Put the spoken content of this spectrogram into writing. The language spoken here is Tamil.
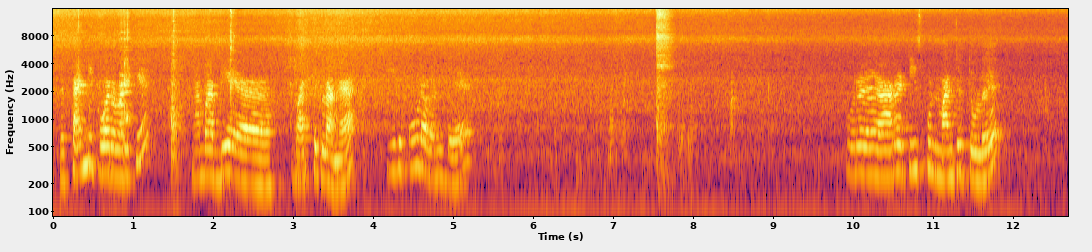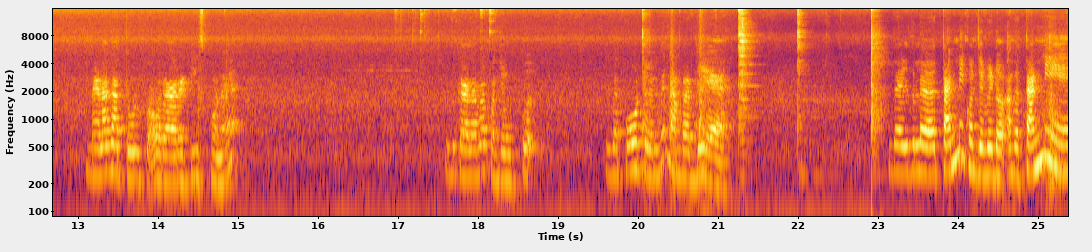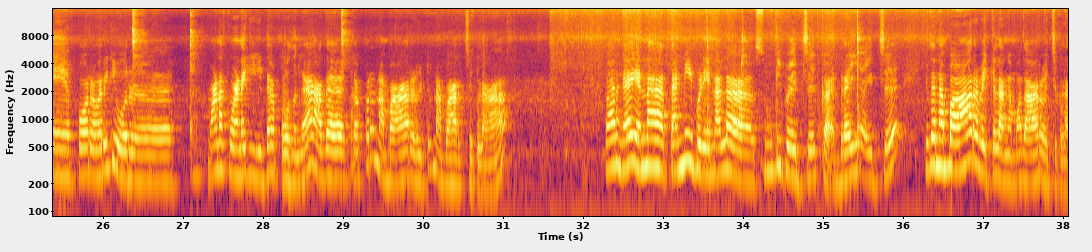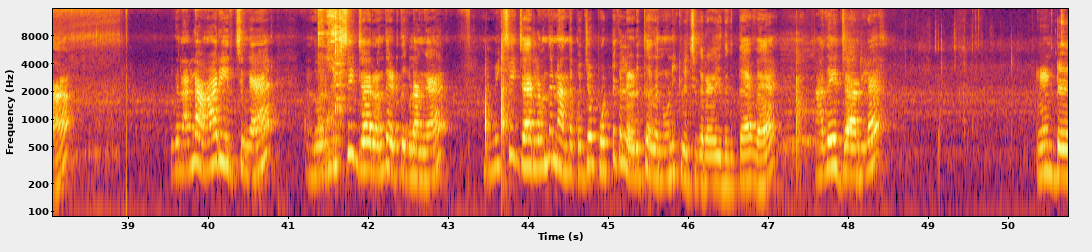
இந்த தண்ணி போகிற வரைக்கும் நம்ம அப்படியே வறுத்துக்கலாங்க. இது கூட வந்து ஒரு அரை டீஸ்பூன் மஞ்சத்தூள் மிளகாத்தூள் ஒரு அரை டீஸ்பூனு இதுக்கு அளவாக கொஞ்சம் உப்பு. இதை போட்டு வந்து நம்ம அப்படியே இந்த இதில் தண்ணி கொஞ்சம் விடும். அந்த தண்ணி போகிற வரைக்கும் ஒரு வணக்கு வணக்கிக்கிட்டால் போதுங்க. அதுக்கப்புறம் நம்ம ஆற விட்டு நம்ம அரைச்சிக்கலாம். பாருங்கள் என்ன தண்ணி இப்படி நல்லா சுண்டி போயிடுச்சு க ட்ரை ஆயிடுச்சு. இதை நம்ம ஆற வைக்கலாங்க. மொதல் ஆற வச்சுக்கலாம். இது நல்லா ஆறிடுச்சுங்க. அந்த ஒரு மிக்ஸி ஜார் வந்து எடுத்துக்கலாங்க. இந்த மிக்ஸி ஜாரில் வந்து நான் அந்த கொஞ்சம் பொட்டுக்கள் எடுத்து அதை நுணுக்கி வச்சுக்கிறேன். இதுக்கு தேவை. அதே ஜாரில் ரெண்டு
